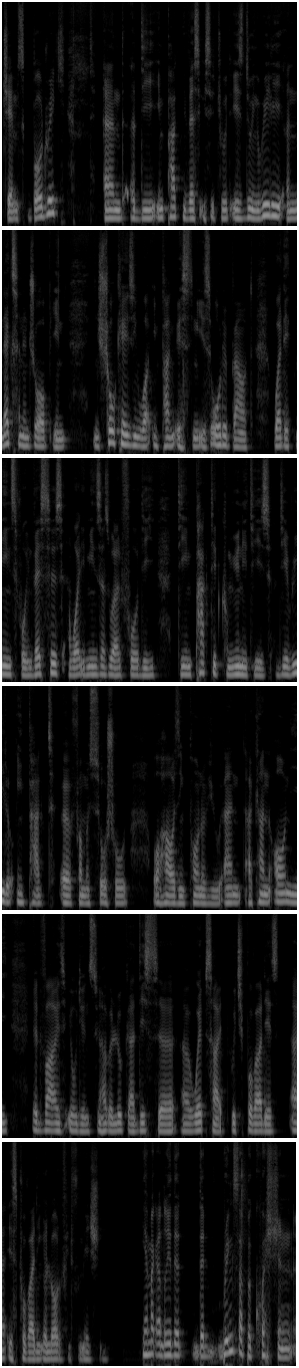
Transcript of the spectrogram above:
James Broderick. And the Impact Investing Institute is doing really an excellent job in, in showcasing what impact investing is all about, what it means for investors, and what it means as well for the, the impacted communities, the real impact uh, from a social or housing point of view. And I can only advise the audience to have a look at this uh, uh, website, which provides, uh, is providing a lot of information. Yeah, Marc André, that, that brings up a question uh,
